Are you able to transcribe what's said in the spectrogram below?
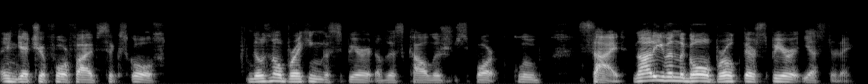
and get your four, five, six goals. There was no breaking the spirit of this Caldas Sport Club side. Not even the goal broke their spirit yesterday.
